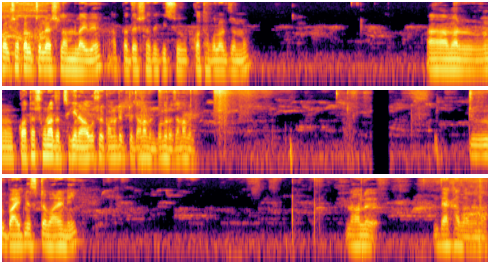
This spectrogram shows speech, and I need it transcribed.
সকাল সকাল চলে আসলাম লাইভে আপনাদের সাথে কিছু কথা বলার জন্য। আমার কথা শোনা যাচ্ছে কিনা অবশ্যই কমেন্টে একটু জানাবেন, বন্ধুরা জানাবেন। একটু ব্রাইটনেসটা বাড়েনি নাহলে দেখা যাবে না।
